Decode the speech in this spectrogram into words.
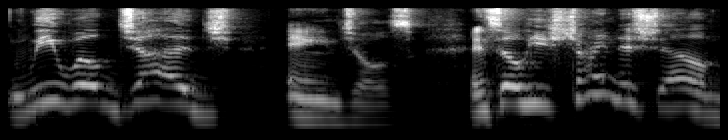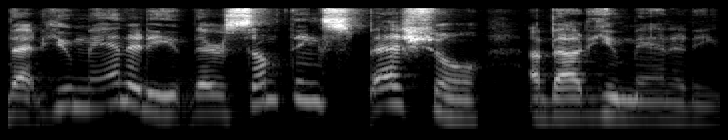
we will judge angels. And so he's trying to show that humanity, there's something special about humanity.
